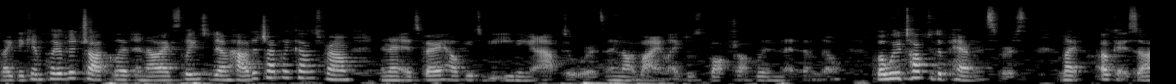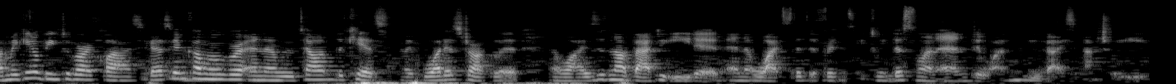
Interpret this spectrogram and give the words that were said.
Like they can play with the chocolate, and I'll explain to them how the chocolate comes from, and then it's very healthy to be eating it afterwards, and not buying like those box chocolate and let them know. But we'll talk to the parents first. Like, okay, so I'm making a bean to bar class. You guys can come over, and then we'll tell the kids like what is chocolate and why is it not bad to eat it, and then what's the difference between this one and the one you guys actually eat.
